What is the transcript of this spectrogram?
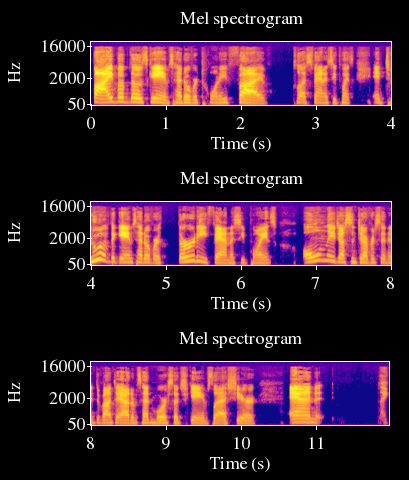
five of those games had over 25 plus fantasy points. And two of the games had over 30 fantasy points. Only Justin Jefferson and Davante Adams had more such games last year. And like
